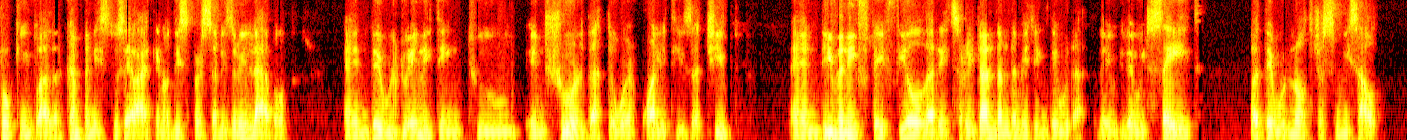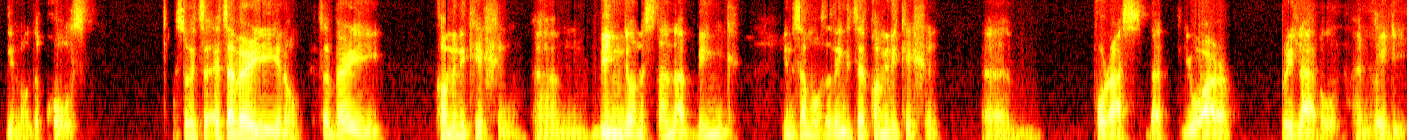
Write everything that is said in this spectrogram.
talking to other companies to say like, you know, this person is reliable and they will do anything to ensure that the work quality is achieved. And even if they feel that it's redundant, the meeting, they would they, they would say it, but they would not just miss out you know the calls. So it's a, it's a very you know it's a very communication um being on a stand-up being in some of the things it's a communication um, for us that you are reliable and ready.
